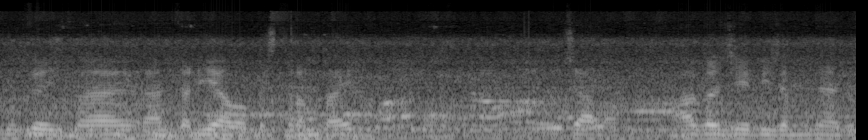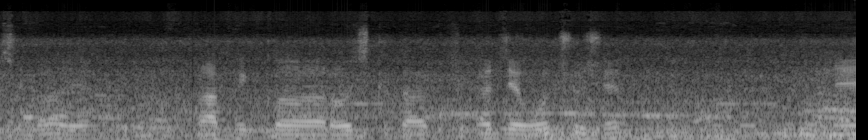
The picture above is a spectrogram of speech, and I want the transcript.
મુકેશભાઈ રાંતડિયા ચાલો, આગળ જે બીજા મંદિરના દર્શન કરાવીએ ટ્રાફિક રોજ કરતાં અજે ઓછું છે. અને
